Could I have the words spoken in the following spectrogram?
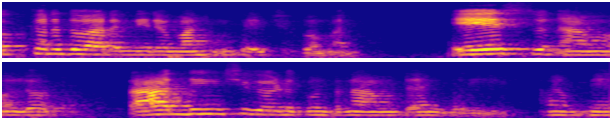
ఒక్కరి ద్వారా మీరు మహిమ తెచ్చుకోమని ఏసునామంలో ప్రార్థించి వేడుకుంటున్నాము తండ్రి. ఆమె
